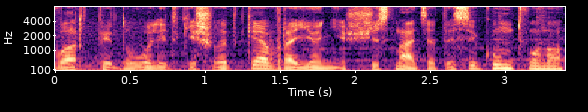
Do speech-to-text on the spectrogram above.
варти доволі таки швидке, в районі 16 секунд воно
